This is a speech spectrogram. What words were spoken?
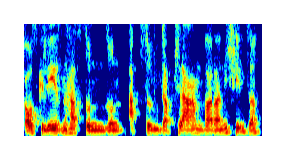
rausgelesen hast, so ein, so ein absoluter Plan war da nicht hinter.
